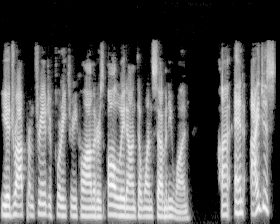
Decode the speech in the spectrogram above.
You drop from 343 kilometers all the way down to 171. Uh, and I just,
